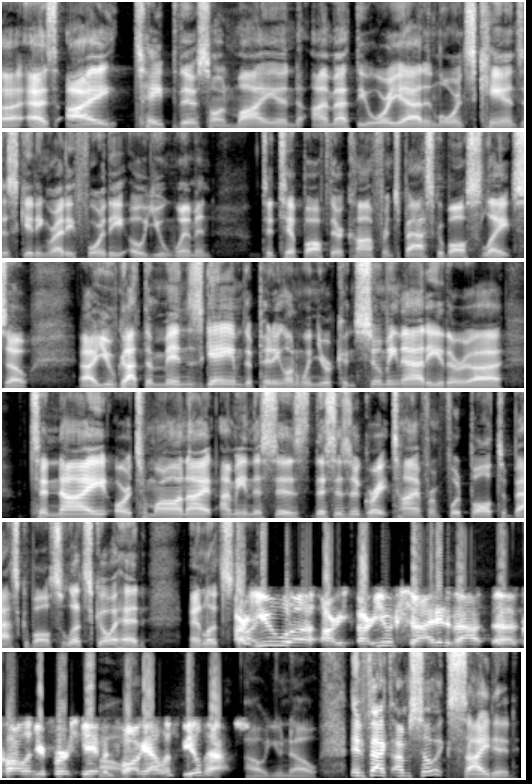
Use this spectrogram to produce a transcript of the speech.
Uh, as I tape this on my end, I'm at the Oread in Lawrence, Kansas, getting ready for the OU women to tip off their conference basketball slate. So uh, you've got the men's game, depending on when you're consuming that, either uh, tonight or tomorrow night. I mean, this is this is a great time from football to basketball. So let's go ahead and let's start. Are you uh, are are you excited about uh, calling your first game at Oh. Phog Allen Fieldhouse? Oh, you know. In fact, I'm so excited.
